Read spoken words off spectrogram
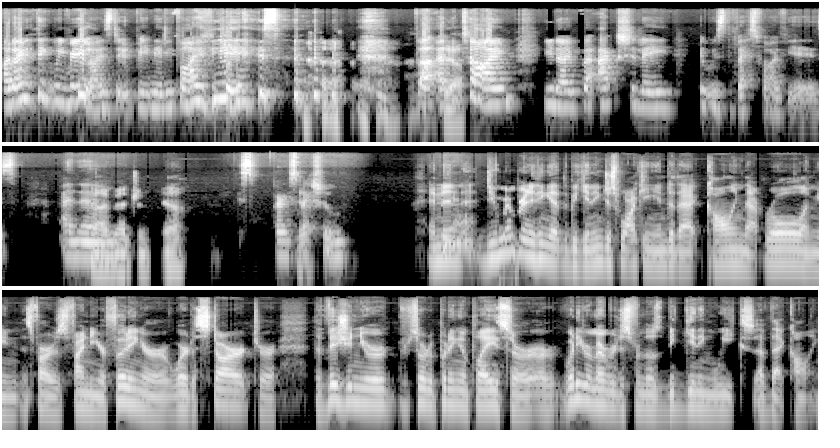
I don't think we realised it would be nearly five years. but at yeah. the time, you know, but actually it was the best five years. And um, I imagine, yeah. It's very special. Yeah. And then, yeah. do you remember anything at the beginning, just walking into that calling, that role? I mean, as far as finding your footing or where to start or the vision you were sort of putting in place, or, or what do you remember just from those beginning weeks of that calling?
